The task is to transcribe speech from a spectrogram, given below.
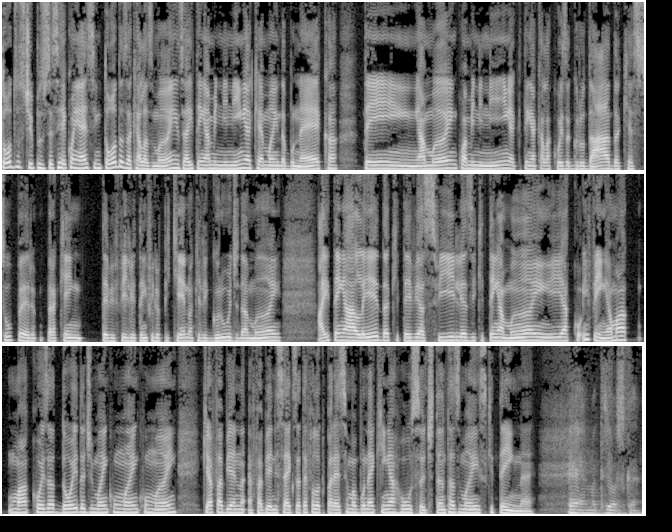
todos os tipos, você se reconhece em todas aquelas mães. Aí tem a menininha que é mãe da boneca, tem a mãe com a menininha que tem aquela coisa grudada que é super para quem teve filho e tem filho pequeno, aquele grude da mãe. Aí tem a Aleda que teve as filhas e que tem a mãe e a, enfim, é uma uma coisa doida de mãe com mãe com mãe, que a Fabiana, a Fabiane Sex até falou que parece uma bonequinha russa de tantas mães que tem, né? É, matriosca.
